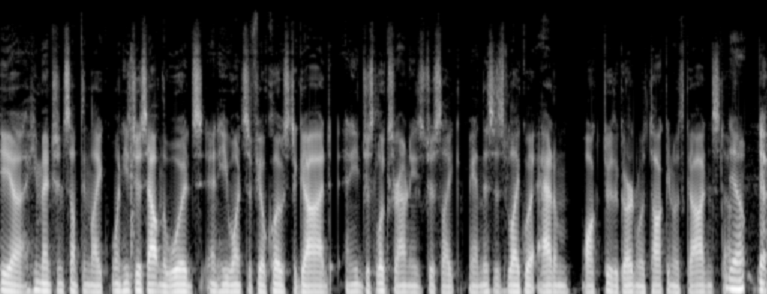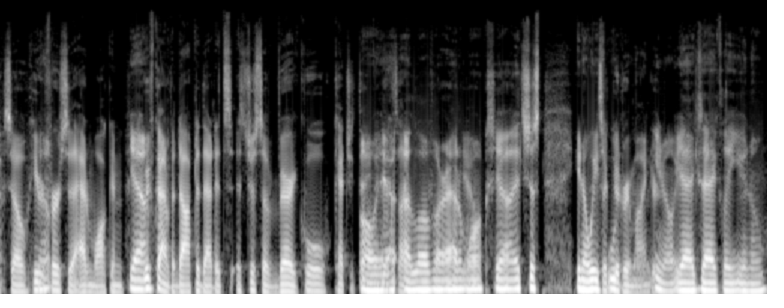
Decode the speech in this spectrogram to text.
he uh, he mentioned something like when he's just out in the woods and he wants to feel close to God, and he just looks around and he's just like, man, this is like what Adam walked through the garden with, talking with God and stuff. Yep. Yeah. So he Yep. refers to Adam walking. Yeah. we've kind of adopted that. It's it's just a very cool, catchy thing. Oh yeah, like- I love our Adam yeah. walks. Yeah, it's just you know we It's a good reminder. You know, yeah, exactly. You know,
